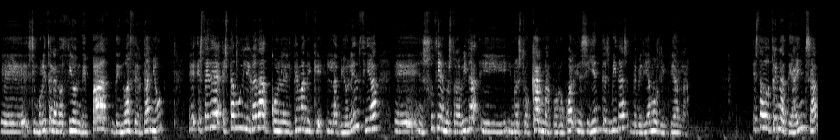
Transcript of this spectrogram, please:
eh, simboliza la noción de paz, de no hacer daño, esta idea está muy ligada con el tema de que la violencia eh, ensucia nuestra vida y, nuestro karma, por lo cual en siguientes vidas deberíamos limpiarla. Esta doctrina de Ahimsa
